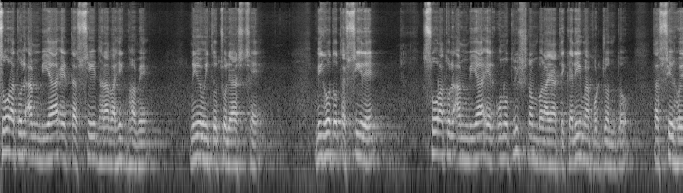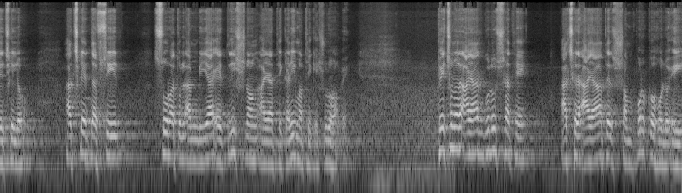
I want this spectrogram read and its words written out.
সৌরাতুল আম্বিয়া এর তফসির ধারাবাহিকভাবে নিয়মিত চলে আসছে। বিগত তফসিরে সৌরাতুল আম্বিয়া এর উনত্রিশ নম্বর আয়াতে করিমা পর্যন্ত তফসির হয়েছিল। আজকের তফসির সুরাতুল আম্বিয়া এর ত্রিশ নং আয়াতে কারিমা থেকে শুরু হবে। পেছনের আয়াতগুলোর সাথে আজকের আয়াতের সম্পর্ক হলো এই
